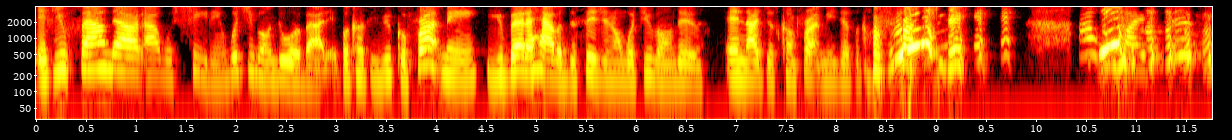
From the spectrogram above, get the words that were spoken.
If you found out I was cheating, what you gonna do about it? Because if you confront me, you better have a decision on what you gonna do, and not just confront me, just confront me." I was like, "This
